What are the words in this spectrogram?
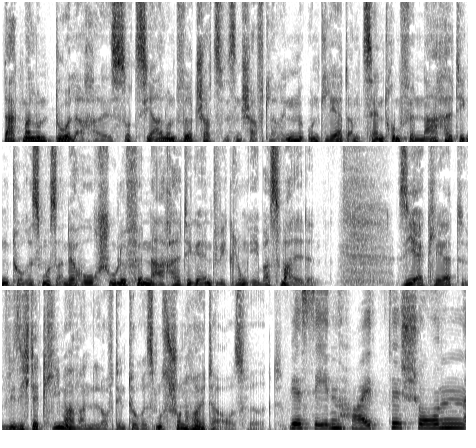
Dagmar Lund-Durlacher ist Sozial- und Wirtschaftswissenschaftlerin und lehrt am Zentrum für nachhaltigen Tourismus an der Hochschule für nachhaltige Entwicklung Eberswalde. Sie erklärt, wie sich der Klimawandel auf den Tourismus schon heute auswirkt. Wir sehen heute schon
